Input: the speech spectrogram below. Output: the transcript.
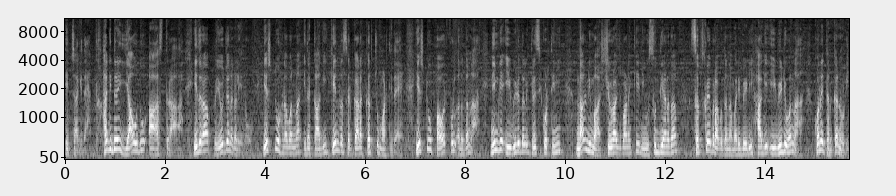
ಹೆಚ್ಚಾಗಿದೆ. ಹಾಗಿದ್ರೆ ಯಾವುದು ಆ ಅಸ್ತ್ರ? ಇದರ ಪ್ರಯೋಜನಗಳೇನು? ಎಷ್ಟು ಹಣವನ್ನು ಇದಕ್ಕಾಗಿ ಕೇಂದ್ರ ಸರ್ಕಾರ ಖರ್ಚು ಮಾಡ್ತಿದೆ? ಎಷ್ಟು ಪವರ್ಫುಲ್ ಅನ್ನೋದನ್ನು ನಿಮಗೆ ಈ ವಿಡಿಯೋದಲ್ಲಿ ತಿಳಿಸಿಕೊಡ್ತೀನಿ. ನಾನು ನಿಮ್ಮ ಶಿವರಾಜ್ ಬಾಣಕ್ಕೆ ನೀವು ಸುದ್ದಿಯಾನದ ಸಬ್ಸ್ಕ್ರೈಬರ್ ಆಗೋದನ್ನು ಮರಿಬೇಡಿ. ಹಾಗೆ ಈ ವಿಡಿಯೋವನ್ನು ಕೊನೆ ತನಕ ನೋಡಿ.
